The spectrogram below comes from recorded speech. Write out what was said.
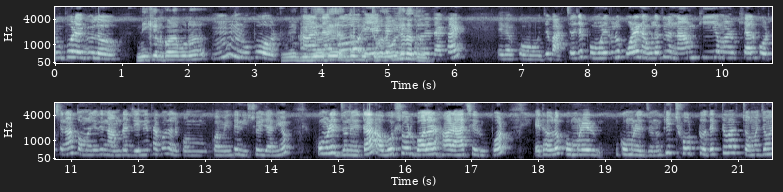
রূপোর এগুলো। নিকেল করা মনে হয়। হুম রূপোর। ভিডিওতে একদম মিথ্যে কথা না তো? দেখো যে বাচ্চারা যে কোমরে এগুলো পরে না ওগুলো কি নাম কি আমার খেয়াল পড়ছে না। তোমরা যদি নামটা জেনে থাকো তাহলে কমেন্টে নিশ্চয়ই জানিও। কোমরের জন্য এটা অবশ্য ওর গলার হাড় আছে এর উপর। এটা হলো কোমরের কোমরের জন্য। কি ছোট্ট দেখতে পাচ্ছ? আমার যেমন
